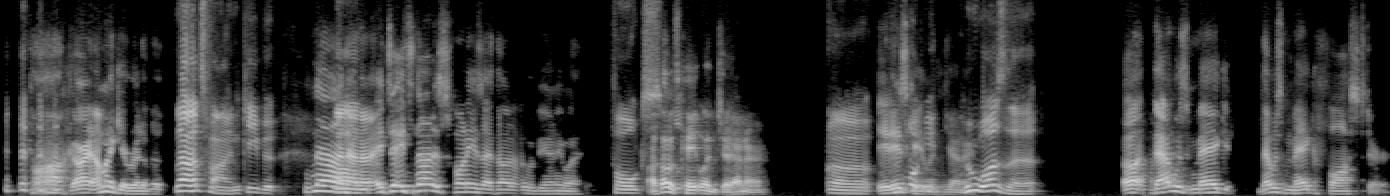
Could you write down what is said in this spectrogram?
Fuck. All right, I'm gonna get rid of it. No, that's fine. Keep it, No, no, Um, no. It's it's not as funny as I thought it would be anyway. folks. I thought it was Caitlyn Jenner. Uh, It is who- Caitlyn Jenner. Who was that? Uh, that was Meg. That was Meg Foster,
